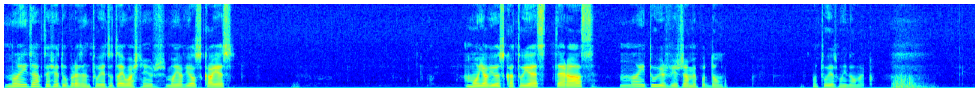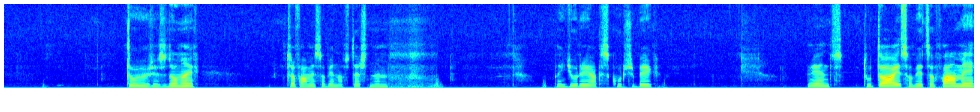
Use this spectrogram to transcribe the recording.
No i tak to się tu prezentuje. Tutaj właśnie już moja wioska jest. Moja wioska tu jest teraz. No i tu już wjeżdżamy pod dom. O, tu jest mój domek. Tu już jest domek. Cofamy sobie na wstecznym. Tej dziury jak skurczybyk. Więc tutaj sobie cofamy.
